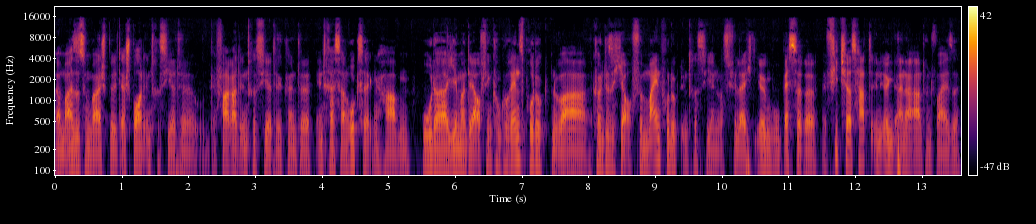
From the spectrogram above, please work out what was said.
ähm, also zum Beispiel der Sportinteressierte, der Fahrradinteressierte könnte Interesse an Rucksäcken haben oder jemand, der auf den Konkurrenzprodukten war, könnte sich ja auch für mein Produkt interessieren, was vielleicht irgendwo bessere Features hat in irgendeiner Art und Weise.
